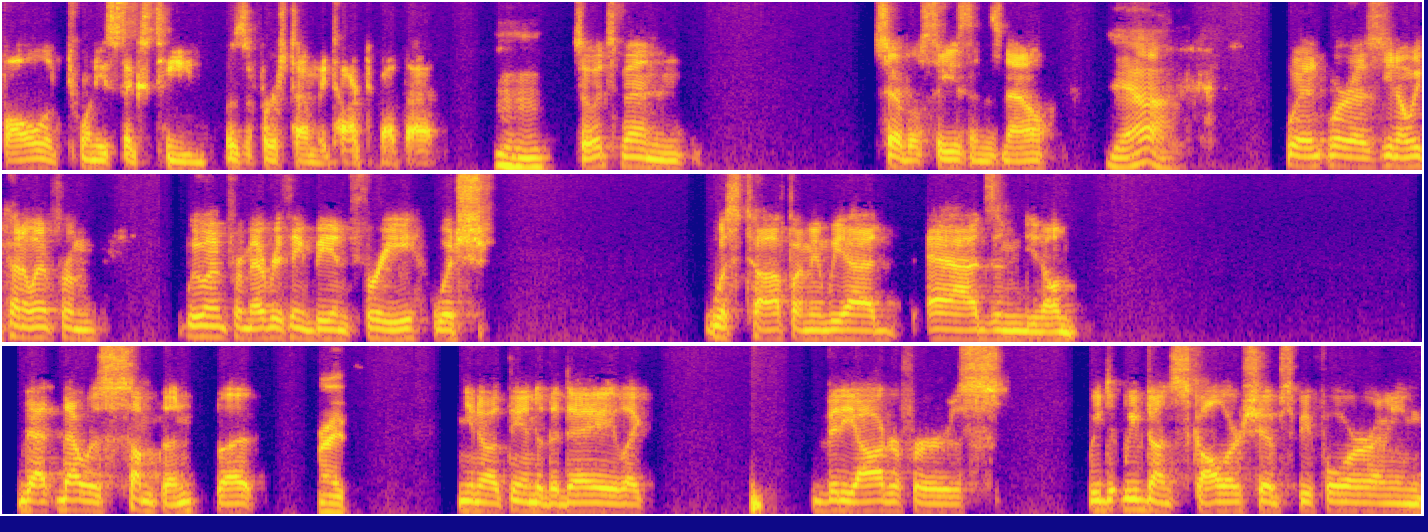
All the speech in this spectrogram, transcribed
fall of 2016 was the first time we talked about that. Mhm. So it's been several seasons now. Yeah. When whereas you know we kind of went from we went from everything being free, which was tough. I mean, we had ads and you know that that was something, but Right. You know, at the end of the day, like videographers, we d- we've done scholarships before. I mean,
